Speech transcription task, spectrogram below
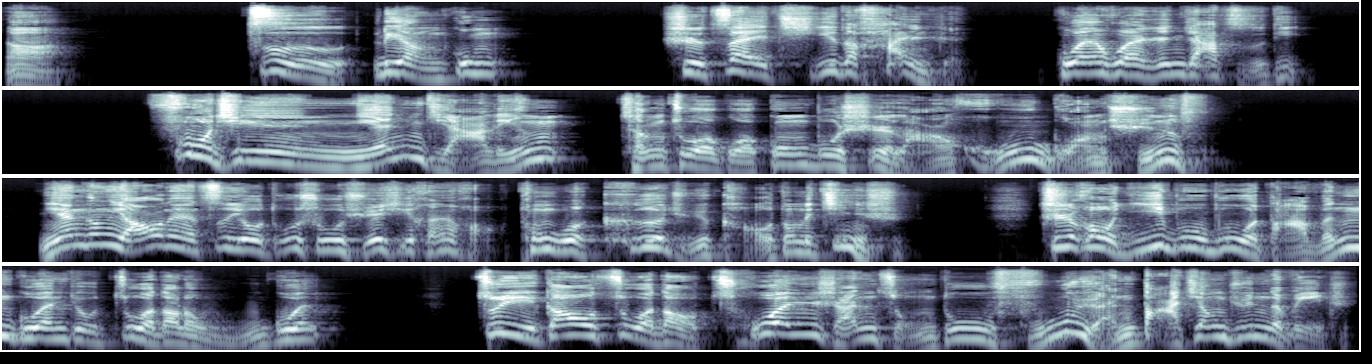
啊，字亮公。是在齐的汉人，官宦人家子弟。父亲年甲龄曾做过工部侍郎、湖广巡抚。年羹尧呢，自幼读书，学习很好，通过科举考中了进士。之后一步步打文官，就做到了武官，最高做到川陕总督、抚远大将军的位置。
